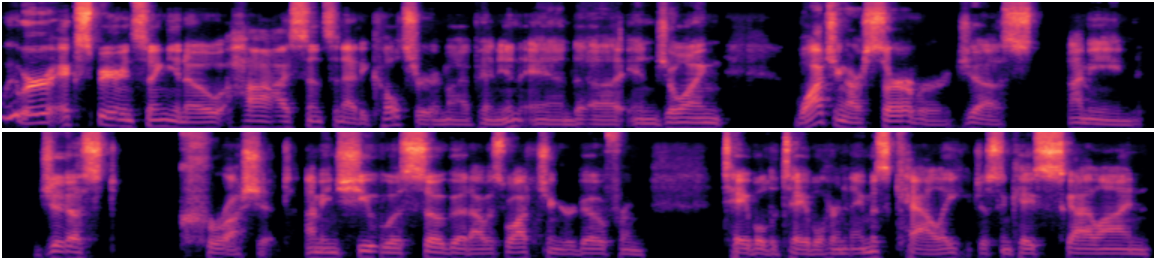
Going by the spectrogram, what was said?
we were experiencing, you know, high Cincinnati culture, in my opinion, and uh, enjoying watching our server just, I mean, just crush it. I mean, she was so good. I was watching her go from table to table. Her name is Callie, just in case Skyline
